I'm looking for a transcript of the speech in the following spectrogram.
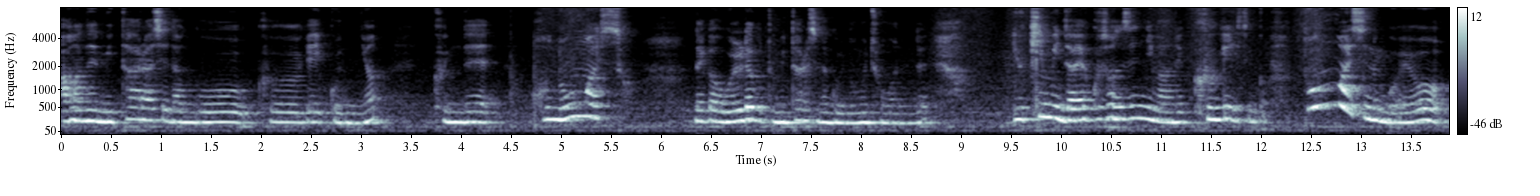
안에 미타라시 당구 그게 있거든요. 근데 어, 너무 맛있어. 내가 원래부터 미타라시 당구를 너무 좋아하는데 유키미 다이쿠 선생님 안에 그게 있으니까 너무 맛있는 거예요.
